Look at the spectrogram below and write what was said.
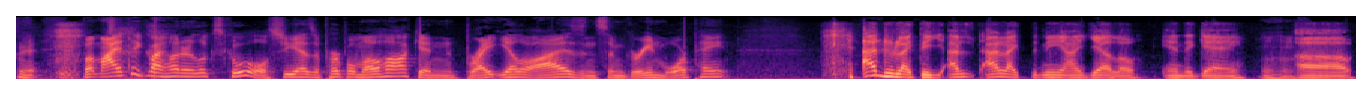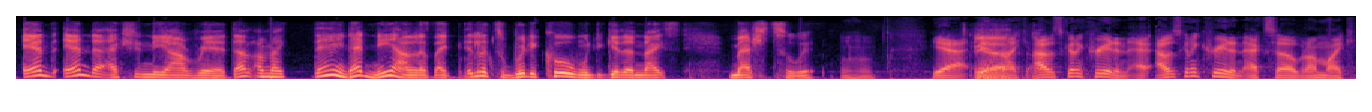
but my, I think my hunter looks cool. She has a purple mohawk and bright yellow eyes and some green war paint. I do like the I, I like the neon yellow in the game, mm-hmm. uh, and and the actually neon red. That, I'm like, dang, that neon looks like it looks really cool when you get a nice match to it. Mm-hmm. Yeah, and Yeah. like I was gonna create an I was gonna create an exo, but I'm like,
